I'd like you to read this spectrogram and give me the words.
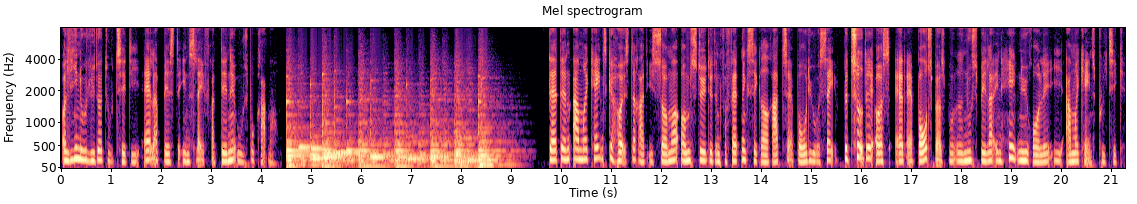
Og lige nu lytter du til de allerbedste indslag fra denne uges programmer. Da den amerikanske højesteret i sommer omstødte den forfatningssikrede ret til abort i USA, betød det også, at abortspørgsmålet nu spiller en helt ny rolle i amerikansk politik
